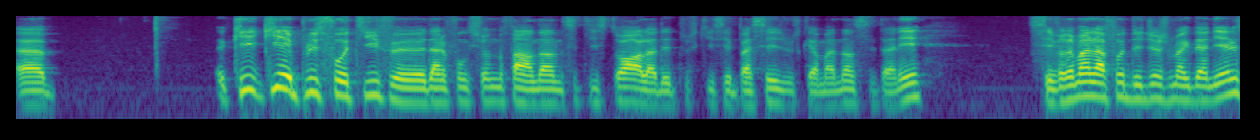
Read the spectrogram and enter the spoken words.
Euh, qui, qui, est plus fautif dans le fonctionnement, enfin dans cette histoire-là de tout ce qui s'est passé jusqu'à maintenant cette année? C'est vraiment la faute de Josh McDaniels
